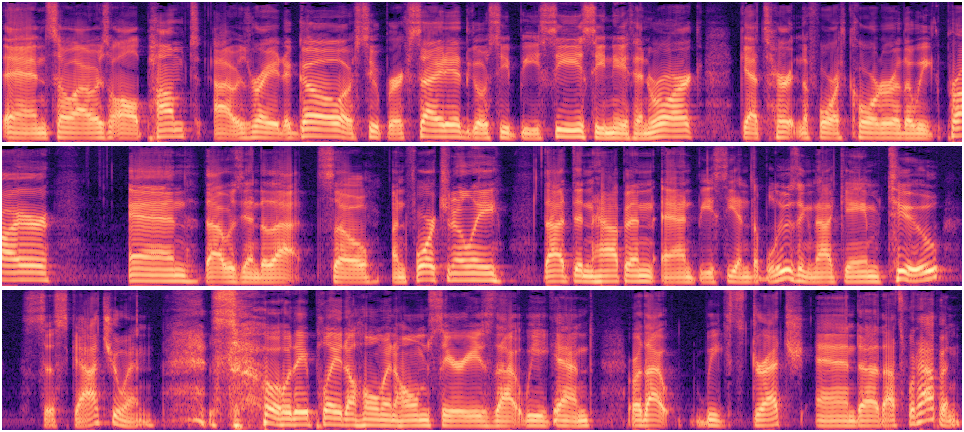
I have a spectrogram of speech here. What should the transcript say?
And so I was all pumped. I was ready to go. I was super excited to go see BC, see Nathan Rourke, gets hurt in the fourth quarter of the week prior. And that was the end of that. So unfortunately, that didn't happen, and BC ended up losing that game to Saskatchewan. So they played a home and home series that weekend or that week stretch, and uh, that's what happened.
